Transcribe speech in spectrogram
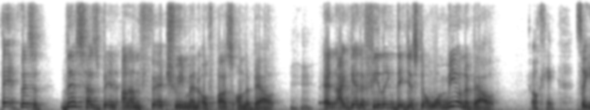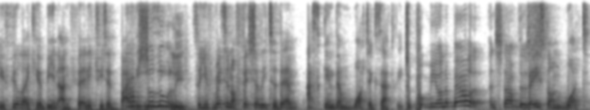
Hey, listen, this has been an unfair treatment of us on the ballot. Mm-hmm. And I get a feeling they just don't want me on the ballot. Okay. So you feel like you're being unfairly treated by Absolutely. the EC. So you've written officially to them asking them what exactly? To put me on the ballot and stop this. Based on what?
